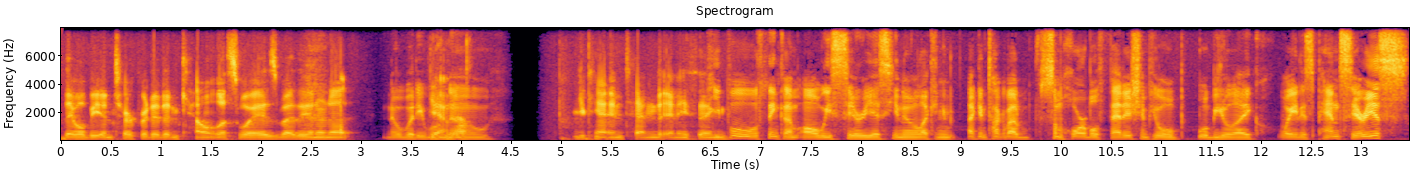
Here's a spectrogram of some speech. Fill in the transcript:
they will be interpreted in countless ways by the internet. Nobody will Yeah, well- know. You can't intend anything. People will think I'm always serious, you know. Like I can, I can talk about some horrible fetish, and people will be like, "Wait, is Pan serious?"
